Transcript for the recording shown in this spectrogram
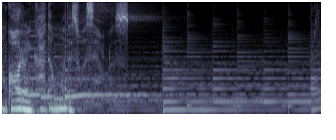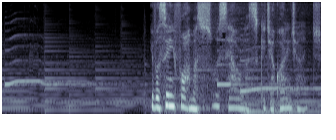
ancoram em cada uma das suas células. E você informa as suas células que de agora em diante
